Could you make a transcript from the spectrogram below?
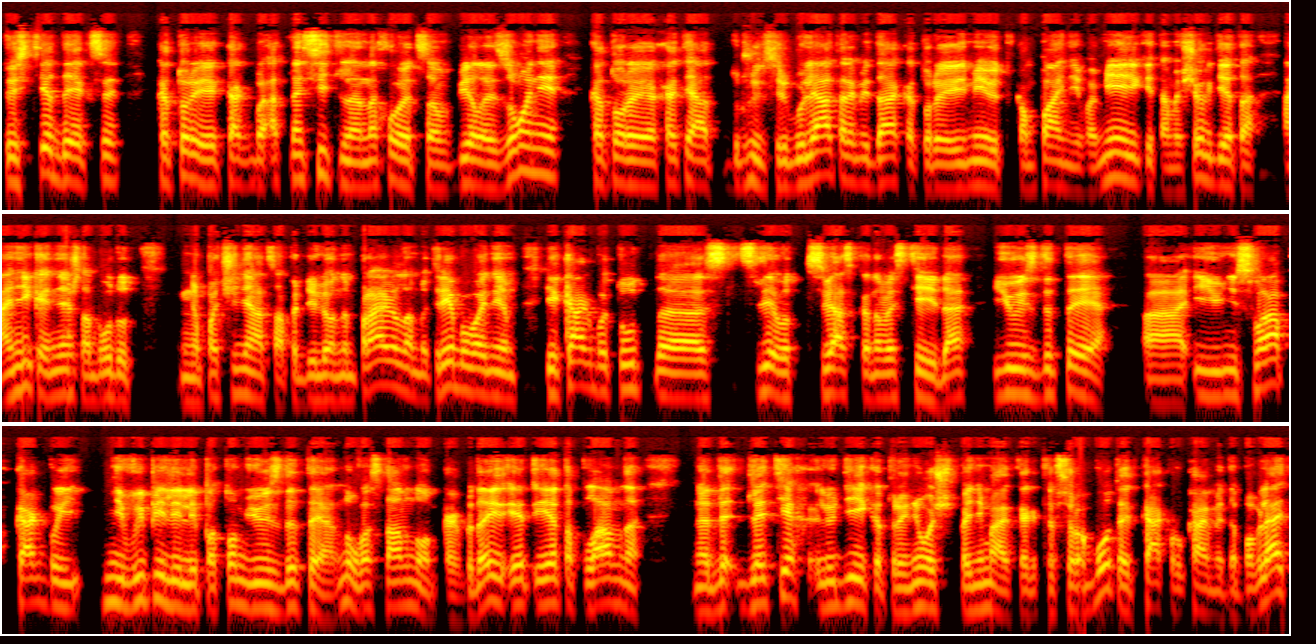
то есть те дексы, которые как бы относительно находятся в белой зоне, которые хотят дружить с регуляторами, да, которые имеют компании в Америке, там еще где-то, они, конечно, будут подчиняться определенным правилам и требованиям. И как бы тут э, вот связка новостей, да, USDT а, и Uniswap как бы не выпилили потом USDT, ну, в основном, как бы, да, и, и это плавно э, для, для тех людей, которые не очень понимают, как это все работает, как руками добавлять,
